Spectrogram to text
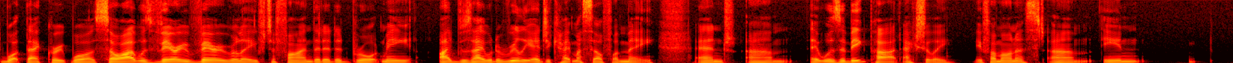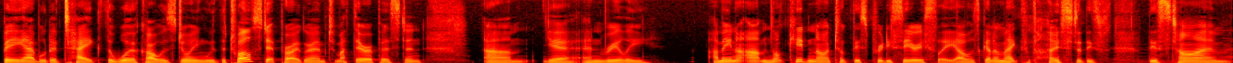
what that group was. So I was very very relieved to find that it had brought me I was able to really educate myself on me and um, it was a big part actually if I'm honest um, in being able to take the work I was doing with the 12 step program to my therapist and um, yeah and really I mean I'm not kidding I took this pretty seriously I was going to make the most of this this time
